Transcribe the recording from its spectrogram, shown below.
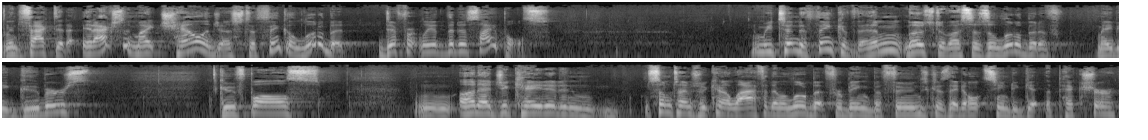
In fact, it, it actually might challenge us to think a little bit differently of the disciples. And we tend to think of them, most of us, as a little bit of maybe goobers, goofballs, uneducated, and sometimes we kind of laugh at them a little bit for being buffoons because they don't seem to get the picture.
